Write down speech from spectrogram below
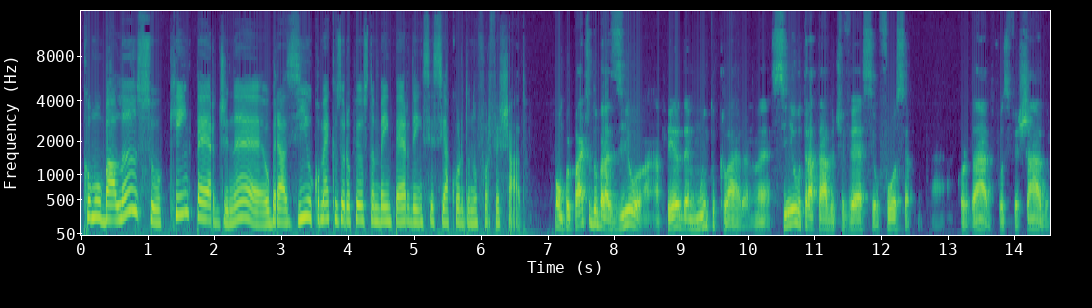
como balanço, quem perde, né? O Brasil, como é que os europeus também perdem se esse acordo não for fechado? Bom, por parte do Brasil, a perda é muito clara, não é? Se o tratado tivesse ou fosse acordado, fosse fechado,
